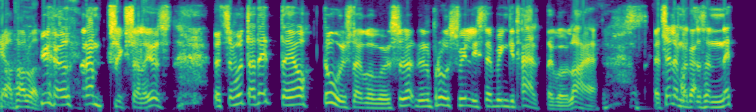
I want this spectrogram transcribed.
head-halvad. ühe õhtu rämps, eks ole, just. et sa võtad ette ja oh, tuus nagu, Bruce Willis teeb mingit häält nagu, lahe. et selles Aga... mõttes on net,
